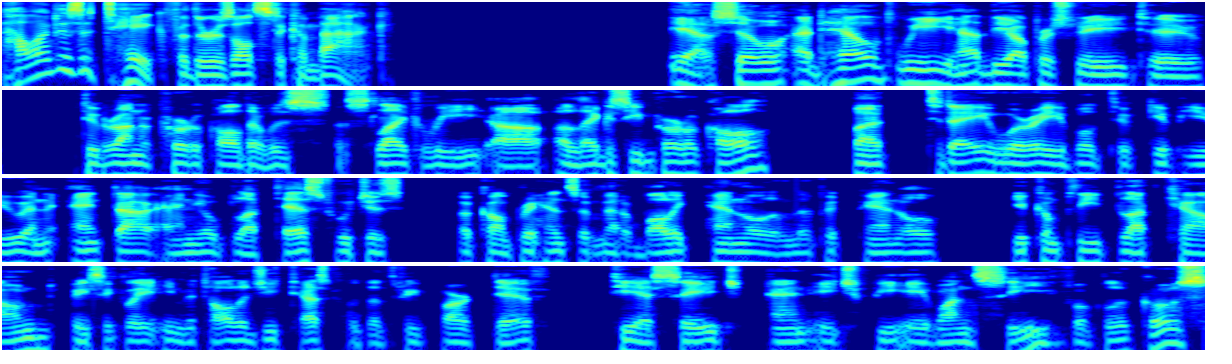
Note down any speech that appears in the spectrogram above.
How long does it take for the results to come back? Yeah. So at HLTH, we had the opportunity to, to run a protocol that was slightly uh, a legacy protocol. But today we're able to give you an anti-annual blood test, which is a comprehensive metabolic panel, a lipid panel, your complete blood count, basically a hematology test with a three part diff, TSH and HbA1c for glucose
